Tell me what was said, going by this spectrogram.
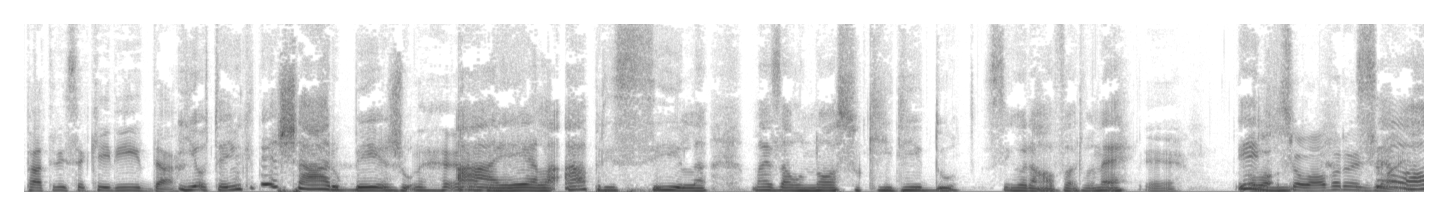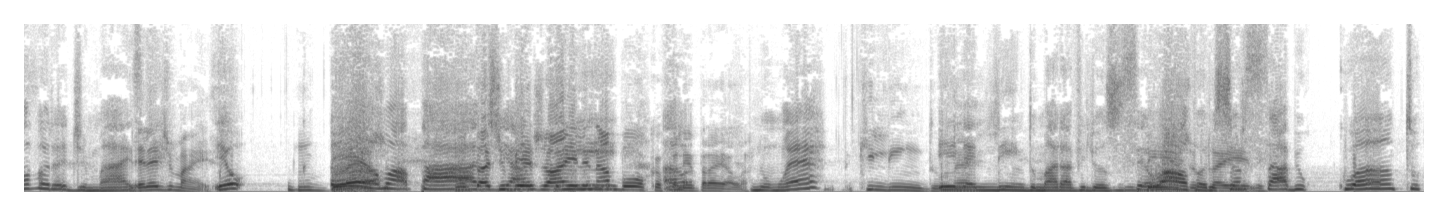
Patrícia querida. E eu tenho que deixar o beijo a ela, a Priscila, mas ao nosso querido senhor Álvaro, né? É. Ele- o seu Álvaro é Seu demais. Álvaro é demais. Ele é demais. Eu Um beijo. amo a Paty, Vontade de beijar Pri, ele na boca, eu falei a- pra ela. Não é? Que lindo, Ele né? é lindo, maravilhoso. Um Seu Álvaro, o senhor ele. sabe o quanto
